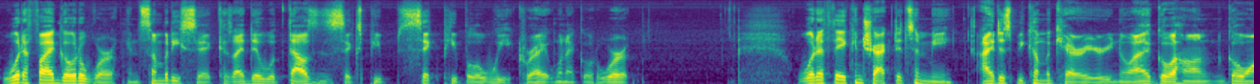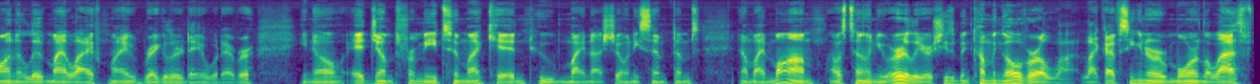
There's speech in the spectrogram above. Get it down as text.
what if I go to work and somebody's sick? Because I deal with thousands of sick, peop- sick people a week, right? When I go to work. What if they contract it to me? I just become a carrier. You know, I go on, go on and live my life, my regular day or whatever. You know, it jumps from me to my kid who might not show any symptoms. Now, my mom, I was telling you earlier, she's been coming over a lot. Like I've seen her more in the last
